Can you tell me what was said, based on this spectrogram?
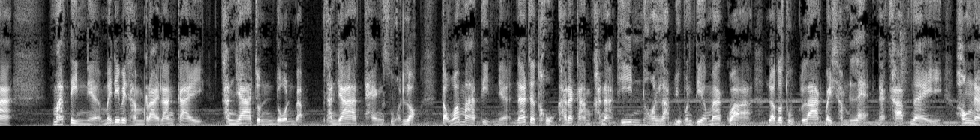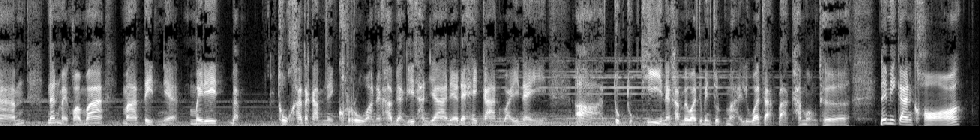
มาตินเนี่ยไม่ได้ไปทำร้ายร่างกายทัญญาจนโดนแบบทัญญาแทงสวนหรอก แต่ว่ามาตินเนี่ยน่าจะถูกฆาตกรรมขณะที่นอนหลับอยู่บนเตียงมากกว่า แล้วก็ถูกลากไปชำแหละนะครับในห้องน้ำนั่นหมายความว่ามาตินเนี่ยไม่ได้แบบถูกฆาตกรรมในครัวนะครับอย่างที่ธัญญาเนี่ยได้ให้การไว้ในทุกทุกที่นะครับไม่ว่าจะเป็นจดหมายหรือว่าจากปากคำของเธอ ได้มีการขอ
